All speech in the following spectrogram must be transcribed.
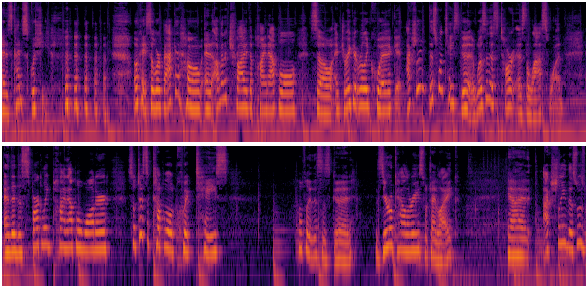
and it's kind of squishy. okay, so we're back at home and I'm gonna try the pineapple. So I drank it really quick. It, actually, this one tastes good. It wasn't as tart as the last one. And then the sparkling pineapple water. So just a couple of quick tastes. Hopefully this is good. Zero calories, which I like. And actually, this was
